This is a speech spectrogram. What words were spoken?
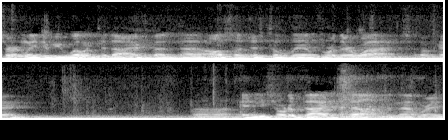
certainly to be willing to die, but uh, also just to live for their wives, okay? Uh, and you sort of die to self in that way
